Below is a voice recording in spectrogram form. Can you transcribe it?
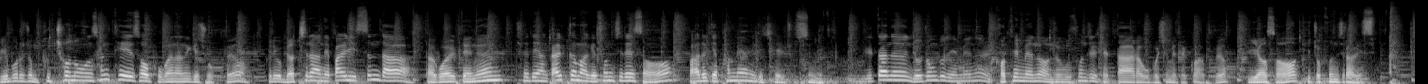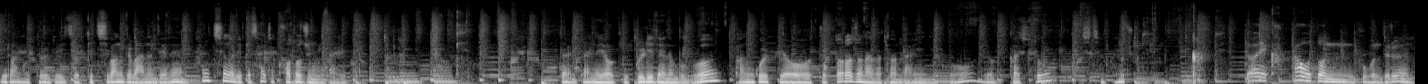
일부러 좀 붙여놓은 상태에서 보관하는 게 좋고요. 그리고 며칠 안에 빨리 쓴다라고 할 때는 최대한 깔끔하게 손질해서 빠르게 판매하는 게 제일 좋습니다. 일단은 이 정도 되면은 겉에 면은 어느 정도 손질됐다라고 보시면 될 것 같고요. 이어서 뒤쪽 손질하겠습니다. 이런 것들도 이제 이렇게 지방들 많은 데는 한 층을 이렇게 살짝 걷어줍니다. 일부러. 일단은 여기 분리되는 부분 방골뼈 쪽 떨어져 나갔던 라인이고 여기까지도 같이 제거해줄게요. 뼈에 가까웠던 부분들은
